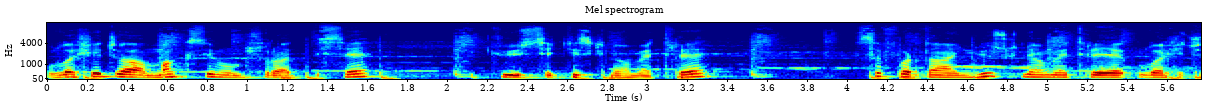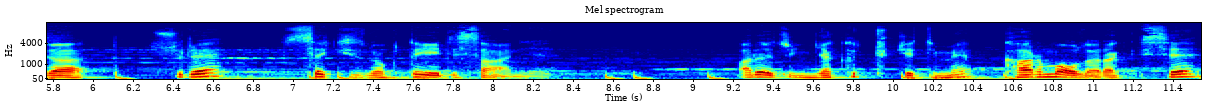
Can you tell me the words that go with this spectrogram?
Ulaşacağı maksimum sürat ise 208 km. Sıfırdan 100 kilometreye ulaşacağı süre 8.7 saniye. Aracın yakıt tüketimi karma olarak ise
